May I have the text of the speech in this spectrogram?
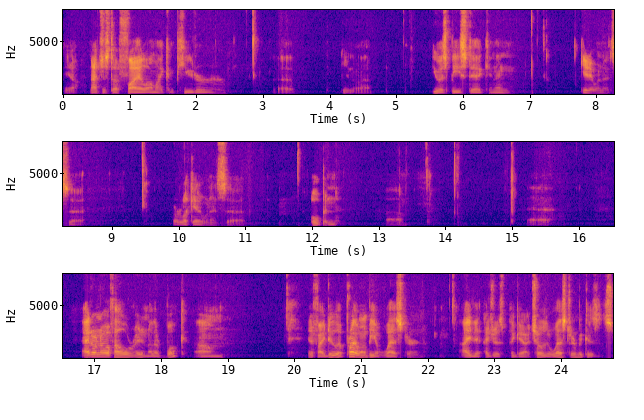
you know, not just a file on my computer or, uh, you know, a USB stick and then get it when it's uh, or look at it when it's uh, opened. Um, uh, I don't know if I'll write another book. Um, if I do, it probably won't be a western. I, I just again I chose a western because it's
